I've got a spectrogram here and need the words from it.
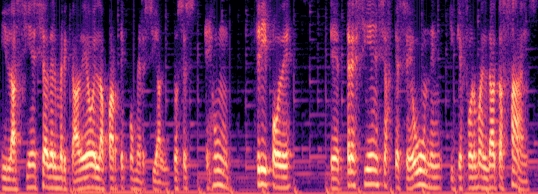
y la ciencia del mercadeo en la parte comercial. Entonces es un trípode de tres ciencias que se unen y que forman el data science.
